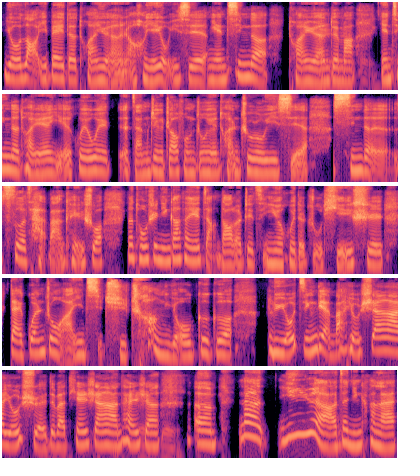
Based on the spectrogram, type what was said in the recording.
有老一辈的团员，然后也有一些年轻的团员，对对吗？对年轻的团员也会为呃咱们这个招风中乐团注入一些新的色彩吧，可以说。那同时，您刚才也讲到了，这次音乐会的主题是带观众啊一起去畅游各个旅游景点吧，有山啊，有水，对吧？天山啊，泰山。对嗯，那音乐啊，在您看来，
